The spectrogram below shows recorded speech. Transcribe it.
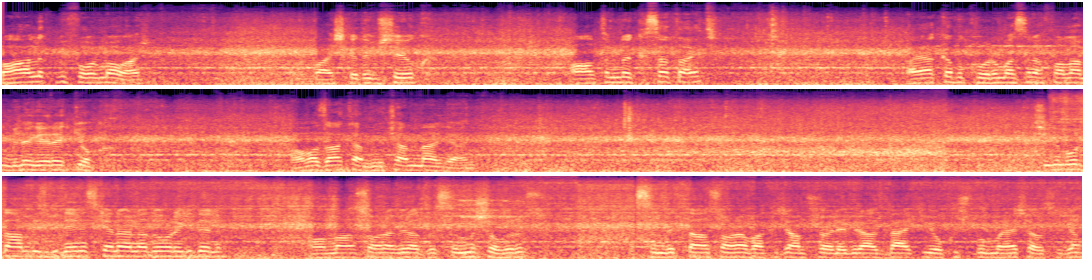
baharlık bir forma var. Başka da bir şey yok. Altımda kısa tayt. Ayakkabı korumasına falan bile gerek yok. Hava zaten mükemmel yani. Şimdi buradan biz bir deniz kenarına doğru gidelim. Ondan sonra biraz ısınmış oluruz. Isındıktan sonra bakacağım şöyle biraz belki yokuş bulmaya çalışacağım.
